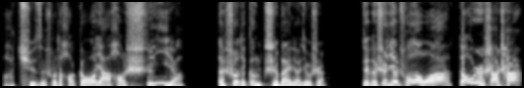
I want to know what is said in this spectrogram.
啊，屈子说的好高雅，好诗意啊！但说的更直白点，就是。这个世界除了我都是傻叉。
